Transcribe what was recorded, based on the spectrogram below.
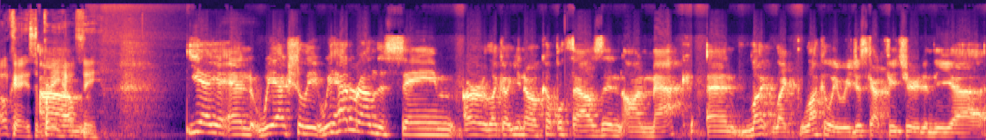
Okay, so pretty Um, healthy. Yeah, yeah, and we actually we had around the same, or like a, you know a couple thousand on Mac, and like like luckily we just got featured in the uh,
